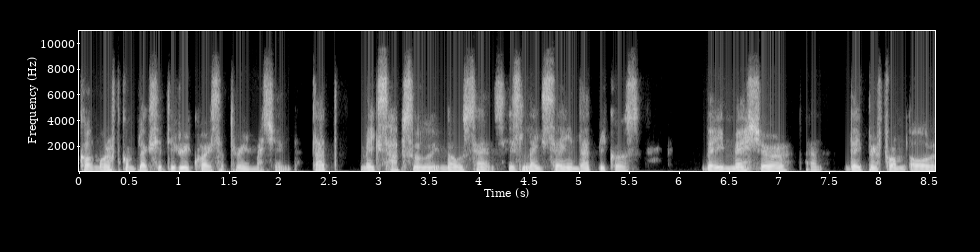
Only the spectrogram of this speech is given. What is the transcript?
Kolmogorov complexity requires a Turing machine. That makes absolutely no sense. It's like saying that because they measure and they perform all,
